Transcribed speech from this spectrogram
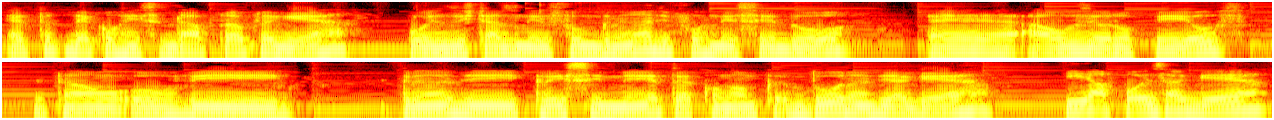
é tanto decorrência da própria guerra, pois os Estados Unidos foi um grande fornecedor é, aos europeus, então houve grande crescimento econômico durante a guerra e após a guerra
